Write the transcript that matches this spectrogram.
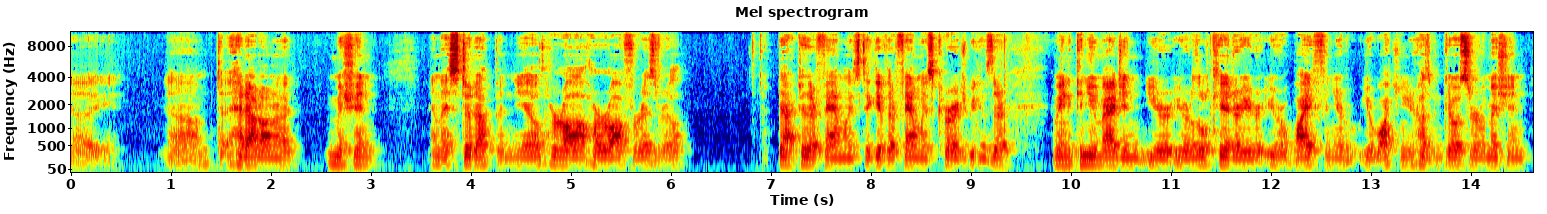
uh, um, to head out on a mission, and they stood up and yelled "Hurrah, hurrah for Israel!" back to their families to give their families courage because they're. I mean, can you imagine you're you're a little kid or you're you're a wife and you're you're watching your husband go serve a mission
